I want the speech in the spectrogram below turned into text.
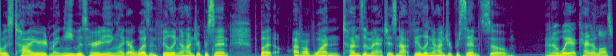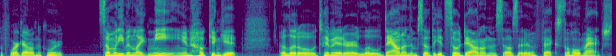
was tired, my knee was hurting, like I wasn't feeling 100%, but I've won tons of matches not feeling 100%. So, in a way, I kind of lost before I got on the court. Someone even like me, you know, can get a little timid or a little down on themselves. They get so down on themselves that it affects the whole match.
